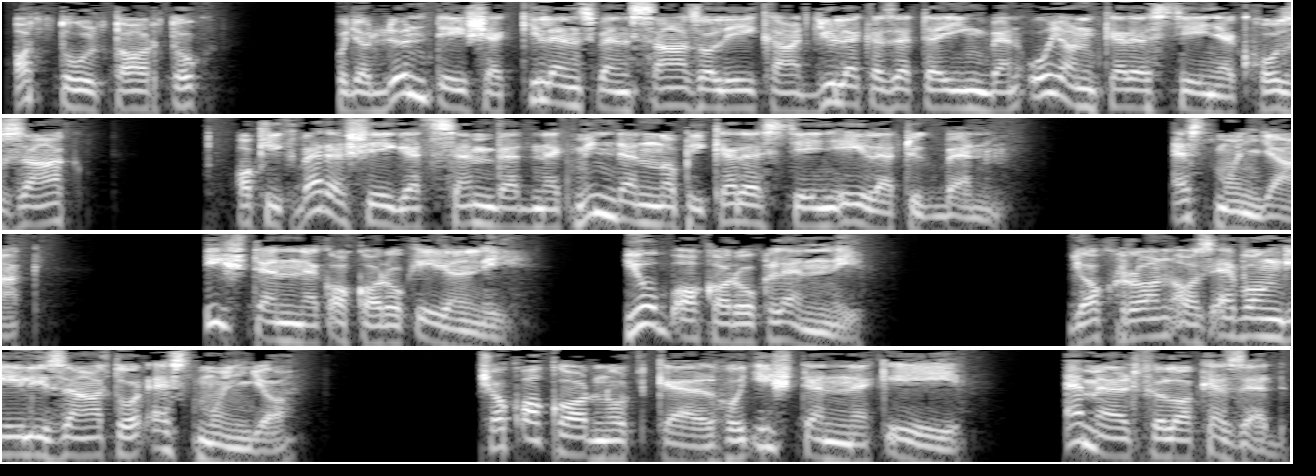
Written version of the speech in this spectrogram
Attól tartok, hogy a döntések 90%-át gyülekezeteinkben olyan keresztények hozzák, akik vereséget szenvednek mindennapi keresztény életükben. Ezt mondják, Istennek akarok élni, jobb akarok lenni. Gyakran az evangélizátor ezt mondja, csak akarnod kell, hogy Istennek élj, emeld föl a kezed.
